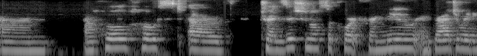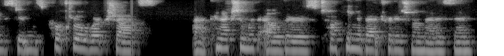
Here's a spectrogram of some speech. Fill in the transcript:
um, a whole host of transitional support for new and graduating students, cultural workshops, uh, connection with elders, talking about traditional medicine,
